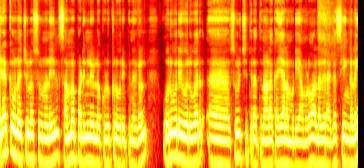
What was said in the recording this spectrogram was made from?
இறக்க உணர்ச்சியுள்ள சூழ்நிலையில் சம படிநிலையுள்ள உள்ள குழுக்கள் உறுப்பினர்கள் ஒருவரை ஒருவர் சூழ்ச்சித்திரத்தினால் கையாள முடியாமலோ அல்லது ரகசியங்களை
